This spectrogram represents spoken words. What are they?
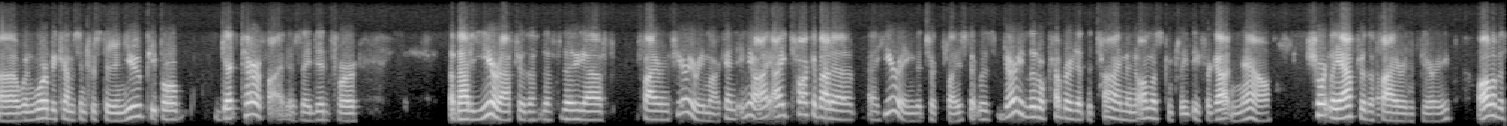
Uh, when war becomes interested in you, people get terrified, as they did for about a year after the the, the uh, fire and fury remark. And you know, I, I talk about a, a hearing that took place that was very little covered at the time and almost completely forgotten now. Shortly after the fire and fury, all of a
